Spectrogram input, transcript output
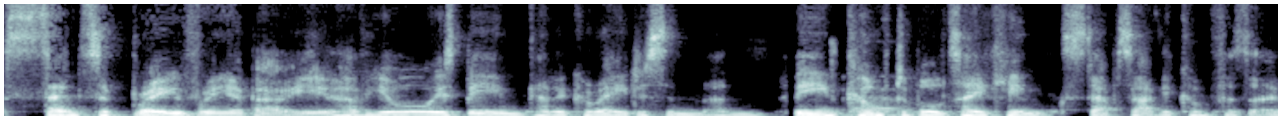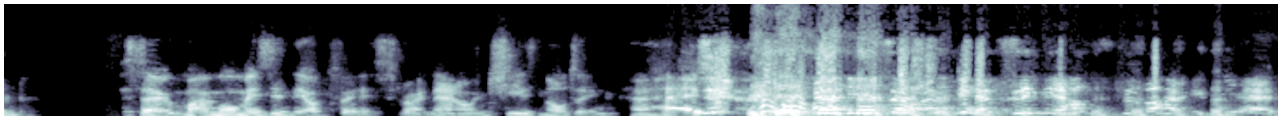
sense of bravery about you? Have you always been kind of courageous and, and being um, comfortable taking steps out of your comfort zone? So my mum is in the office right now, and she's nodding her head. so I'm guessing the answer to that is yes.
